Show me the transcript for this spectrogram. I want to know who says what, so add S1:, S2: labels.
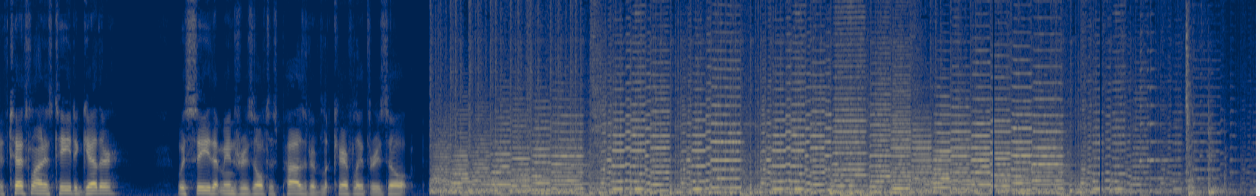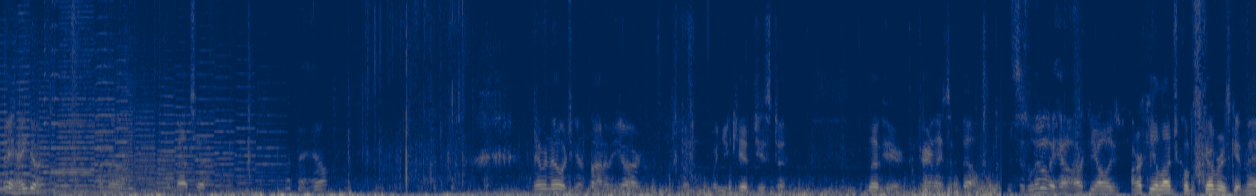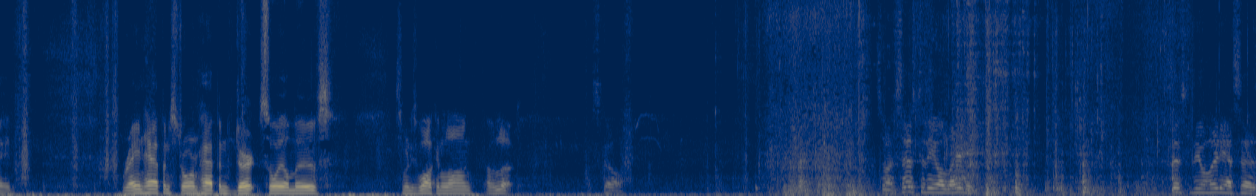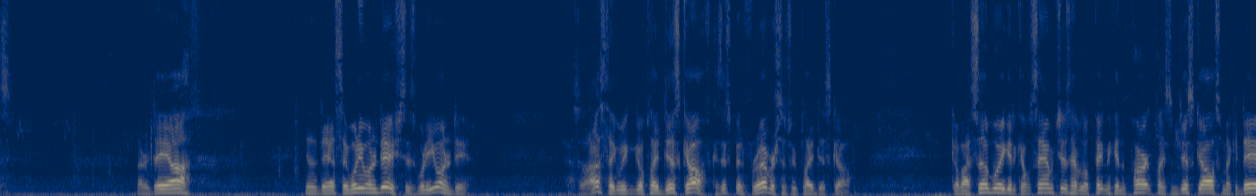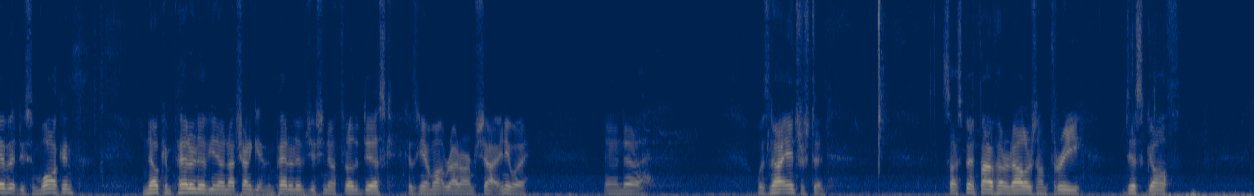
S1: If test line is T together with C, that means the result is positive. Look carefully at the result. Hey, how you doing? I'm, uh, I'm about to...
S2: What the hell?
S1: Never know what you're going to find in the yard when, when your kids used to live here. Apparently it's a belt. This is literally how archaeological discoveries get made. Rain happens, storm happens, dirt, soil moves. Somebody's walking along. Oh, look, a skull. So I says to the old lady, I says to the old lady, I says, on her day off, the other day I said, what do you want to do? She says, what do you want to do? So I was thinking we could go play disc golf because it's been forever since we played disc golf. Go by Subway, get a couple sandwiches, have a little picnic in the park, play some disc golf, make a day of it, do some walking. No competitive, you know, not trying to get competitive, just, you know, throw the disc because, you know, my right arm shot anyway. And uh, was not interested. So I spent $500 on three disc golf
